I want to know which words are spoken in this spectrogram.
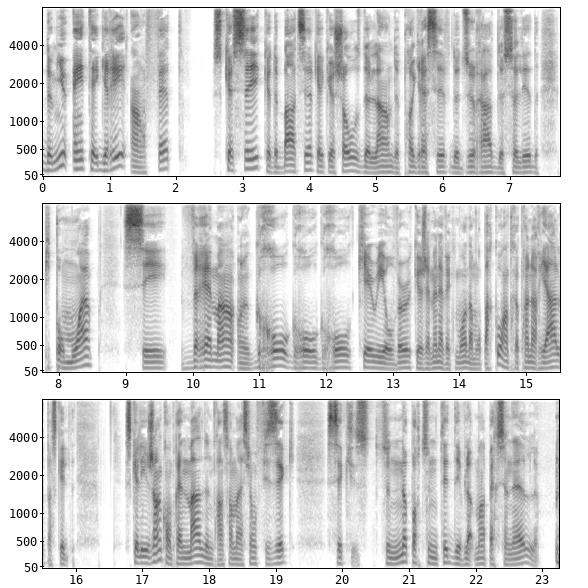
de mieux intégrer, en fait, ce que c'est que de bâtir quelque chose de lent, de progressif, de durable, de solide. Puis pour moi, c'est vraiment un gros, gros, gros carry-over que j'amène avec moi dans mon parcours entrepreneurial parce que ce que les gens comprennent mal d'une transformation physique, c'est que c'est une opportunité de développement personnel.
